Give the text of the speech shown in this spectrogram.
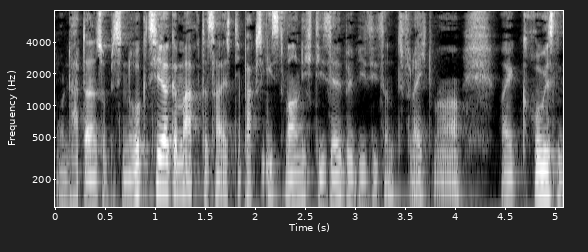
und hat dann so ein bisschen Rückzieher gemacht. Das heißt, die PAX East war nicht dieselbe, wie sie sonst vielleicht war, weil Größen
